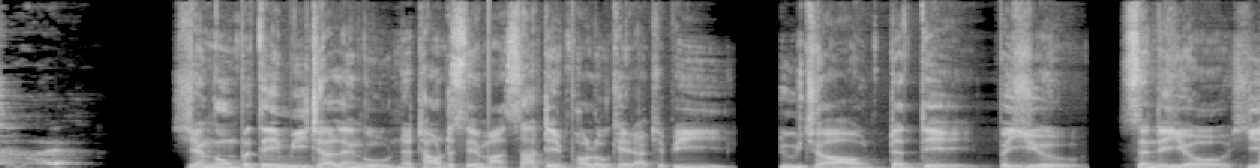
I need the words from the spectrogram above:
ရှိပါတယ်။ရန်ကုန်ပသိမ်မီထာလန်ကို2010မှာစတင်ဖောက်လုပ်ခဲ့တာဖြစ်ပြီးတူချောင်တက်တဲ့ပယုစန္ဒယောရေ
